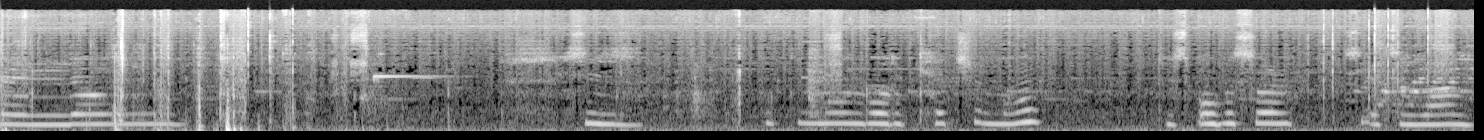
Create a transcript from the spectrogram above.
And um, this is Pokemon Go to catch 'em all. There's Bulbasaur, See, it's X and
